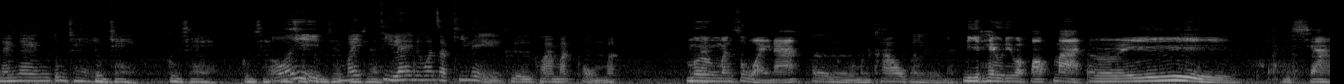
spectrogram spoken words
แงงแงงตุ้งแช่กุ้งแช่กุ้งแช่กุ้งแช่โอ้ยกุ้งแช่ไม่กุ้งแช่ทีแรกนึกว่าจะขี้เหร่คือความมัดผมอะมึงมันสวยนะ เออ มันเข้ากันเลยนะ ดีเทลดีกว่าป๊อปมาดเอ้ย ไม่ใช่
